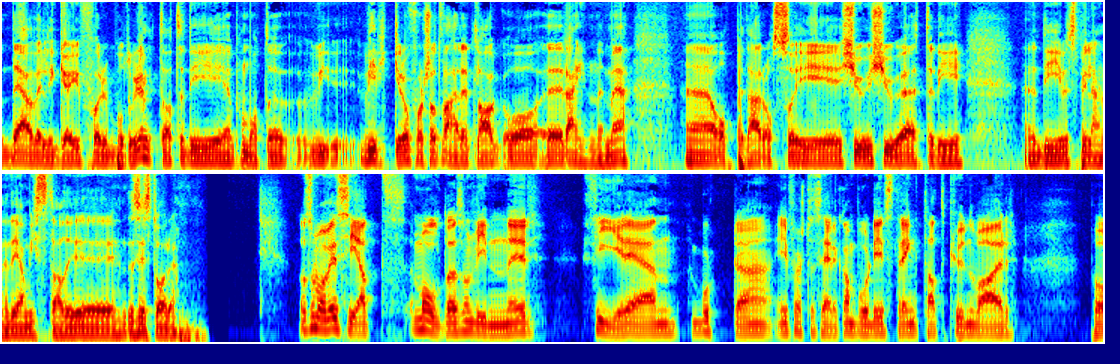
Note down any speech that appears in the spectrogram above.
det er jo veldig gøy for Bodø-Glimt. At de på en måte virker å fortsatt være et lag å regne med eh, oppi der også i 2020, etter de, de spillerne de har mista det de siste året. Og så må vi si at Molde som vinner 4-1 borte i første seriekamp, hvor de strengt tatt kun var på,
